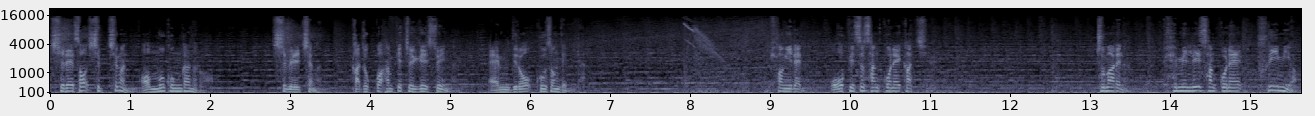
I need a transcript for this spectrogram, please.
7에서 10층은 업무 공간으로 11층은 가족과 함께 즐길 수 있는 MD로 구성됩니다. 평일에는 오피스 상권의 가치를, 주말에는 패밀리 상권의 프리미엄을,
